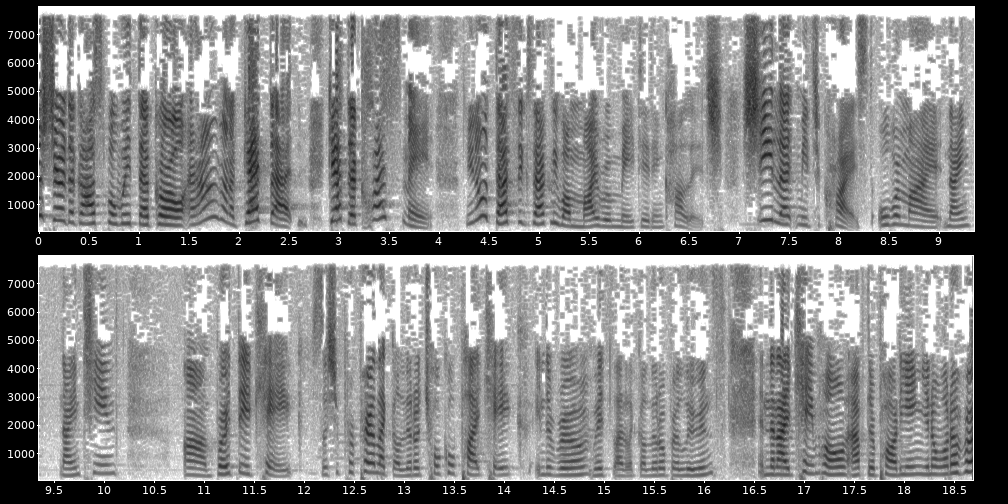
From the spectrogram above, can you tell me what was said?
to share the gospel with that girl and I'm gonna get that, get that classmate. You know, that's exactly what my roommate did in college. She led me to Christ over my 19th um, birthday cake. So she prepared like a little choco pie cake in the room with like, like a little balloons. And then I came home after partying, you know, whatever.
